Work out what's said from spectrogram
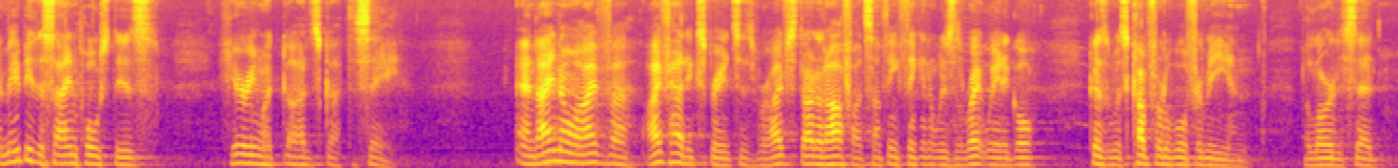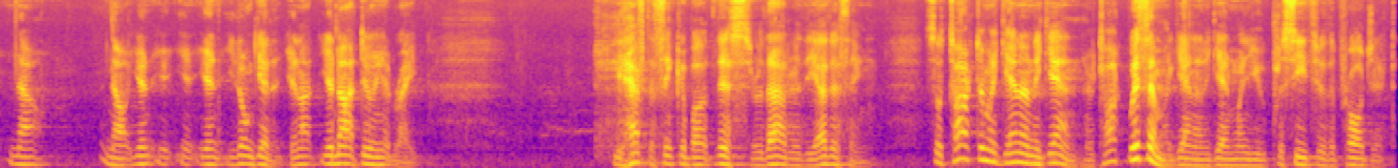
And maybe the signpost is hearing what God's got to say. And I know I've, uh, I've had experiences where I've started off on something thinking it was the right way to go because it was comfortable for me. And the Lord has said, no, no, you, you, you, you don't get it. You're not, you're not doing it right. You have to think about this or that or the other thing. So talk to him again and again, or talk with him again and again when you proceed through the project.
